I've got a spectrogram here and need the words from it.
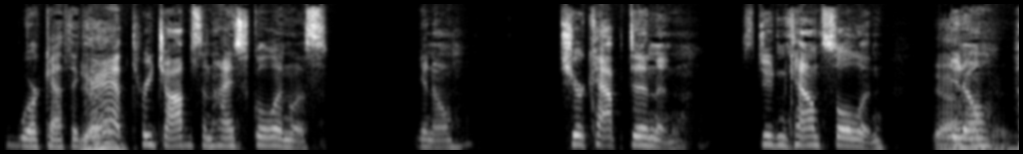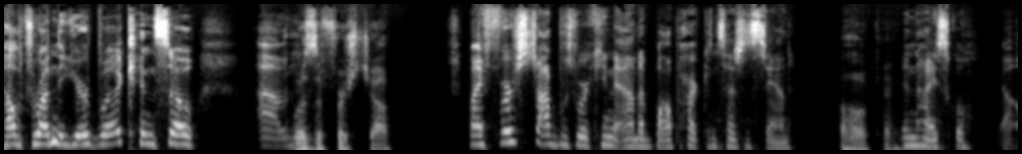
work ethic. I had three jobs in high school and was, you know, cheer captain and student council and Yeah. you know, yeah. helped run the yearbook. And so um, What was the first job? my first job was working at a ballpark concession stand Oh, okay. in high school. Yeah.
